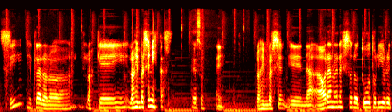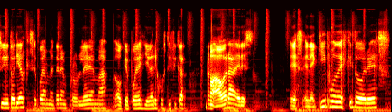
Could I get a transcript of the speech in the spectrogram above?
Sí, claro, los que los inversionistas. Eso. Los inversion eh, ahora no eres solo tú, tu libro y tu editorial que se pueden meter en problemas o que puedes llegar y justificar. No, ahora eres es el equipo de escritores,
